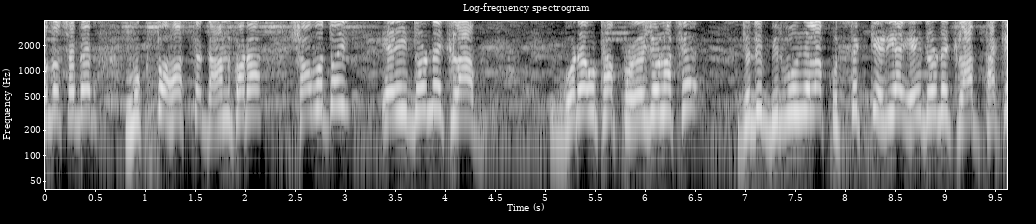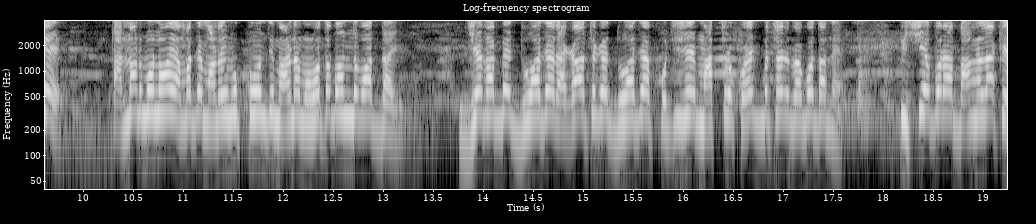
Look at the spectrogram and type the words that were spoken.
সদস্যদের মুক্ত হস্তে দান করা। সবতই এই ধরনের ক্লাব গড়ে ওঠা প্রয়োজন আছে। যদি বীরভূম জেলা প্রত্যেকটি এরিয়ায় এই ধরনের ক্লাব থাকে আমার মনে হয় আমাদের মাননীয় মুখ্যমন্ত্রী মাননীয় মমতা বন্দ্যোপাধ্যায় যেভাবে দু হাজার এগারো থেকে দু হাজার পঁচিশে মাত্র কয়েক বছরের ব্যবধানে পিছিয়ে পড়া বাংলাকে,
